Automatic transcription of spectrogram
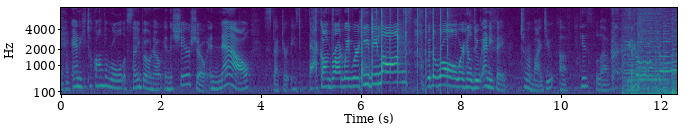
Mm -hmm. And he took on the role of Sonny Bono in The Cher Show. And now, Spector is back on Broadway where he belongs with a role where he'll do anything to remind you of his love.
